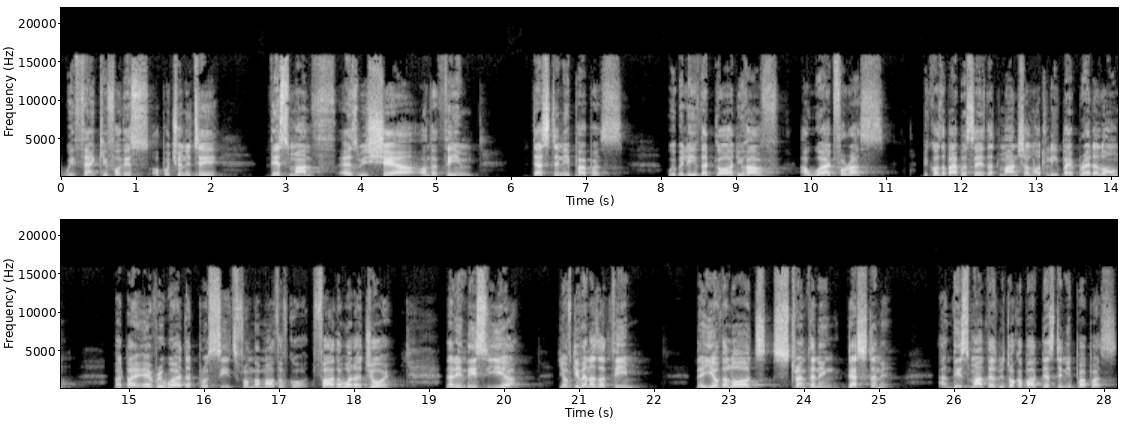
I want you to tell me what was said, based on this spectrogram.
we thank you for this opportunity this month as we share on the theme Destiny Purpose. We believe that God, you have a word for us because the Bible says that man shall not live by bread alone, but by every word that proceeds from the mouth of God. Father, what a joy that in this year you have given us a theme the year of the Lord's strengthening destiny. And this month, as we talk about destiny purpose,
